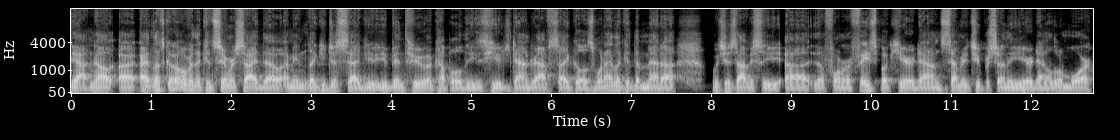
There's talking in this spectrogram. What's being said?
Yeah, no. Uh, all right, let's go over the consumer side, though. I mean, like you just said, you you've been through a couple of these huge downdraft cycles. When I look at the Meta, which is obviously uh, the former Facebook here, down seventy two percent of the year, down a little more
